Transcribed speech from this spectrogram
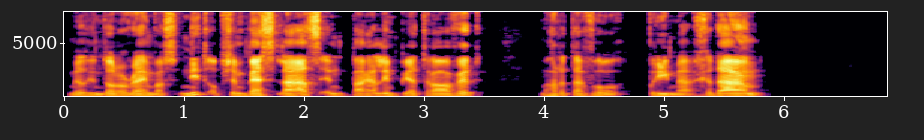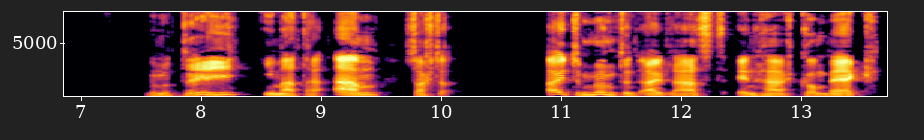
Million Dollar Rhyme was niet op zijn best laatst in Paralympia Travet, maar had het daarvoor prima gedaan. Nummer 3, Imatra Am, zag er uitmuntend uit laatst in haar comeback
